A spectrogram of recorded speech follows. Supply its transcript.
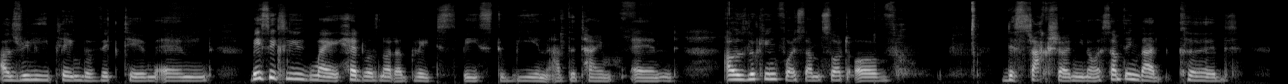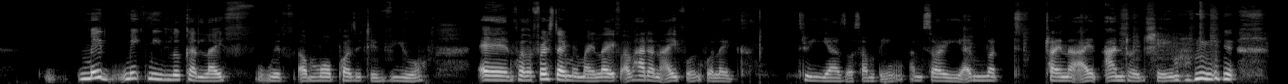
I was really playing the victim and basically my head was not a great space to be in at the time and I was looking for some sort of distraction, you know, something that could made make me look at life with a more positive view. And for the first time in my life, I've had an iPhone for like three years or something. I'm sorry, I'm not trying to Android shame.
